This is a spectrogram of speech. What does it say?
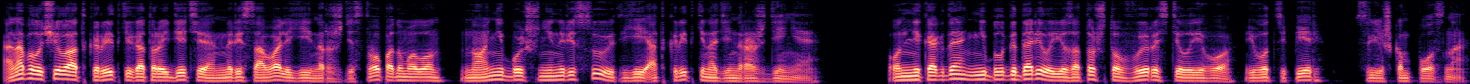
Она получила открытки, которые дети нарисовали ей на Рождество, подумал он, но они больше не нарисуют ей открытки на день рождения. Он никогда не благодарил ее за то, что вырастила его, и вот теперь слишком поздно.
